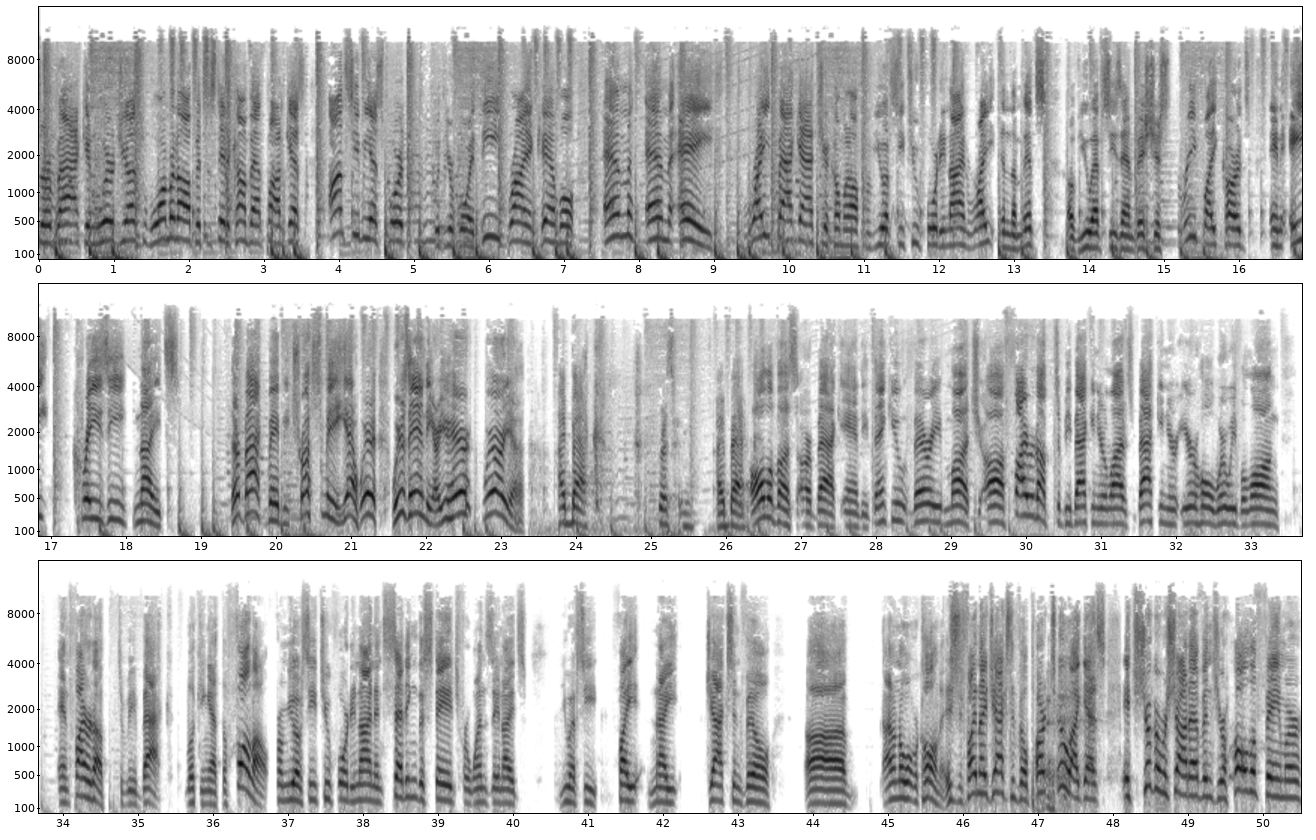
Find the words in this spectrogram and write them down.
Fights are back and we're just warming up. It's the State of Combat podcast on CBS Sports with your boy, the Brian Campbell, MMA. Right back at you, coming off of UFC 249, right in the midst of UFC's ambitious three fight cards in eight crazy nights. They're back, baby. Trust me. Yeah, where where's Andy? Are you here? Where are you? I'm back. Listen, I back. All of us are back, Andy. Thank you very much. Uh, fired up to be back in your lives, back in your ear hole where we belong, and fired up to be back looking at the fallout from UFC 249 and setting the stage for Wednesday night's UFC Fight Night Jacksonville. Uh, I don't know what we're calling it. It's just Fight Night Jacksonville Part Two, I guess. It's Sugar Rashad Evans, your Hall of Famer,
